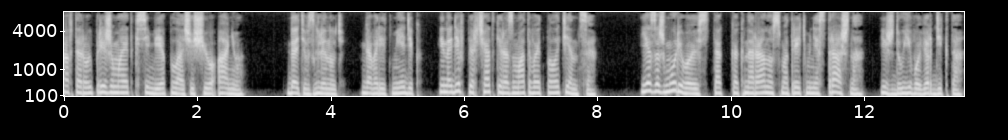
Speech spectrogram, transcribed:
а второй прижимает к себе плачущую Аню. «Дайте взглянуть», — говорит медик, и, надев перчатки, разматывает полотенце. Я зажмуриваюсь, так как на рану смотреть мне страшно, и жду его вердикта.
